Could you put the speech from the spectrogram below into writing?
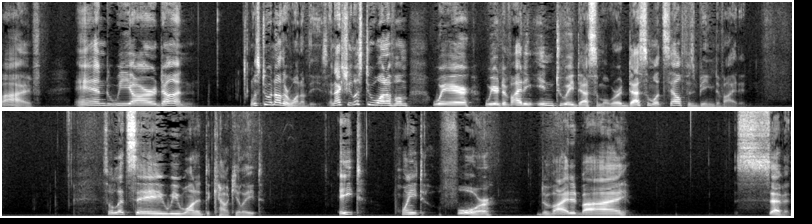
8.5. And we are done. Let's do another one of these. And actually, let's do one of them where we are dividing into a decimal, where a decimal itself is being divided. So let's say we wanted to calculate 8.4 divided by 7.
